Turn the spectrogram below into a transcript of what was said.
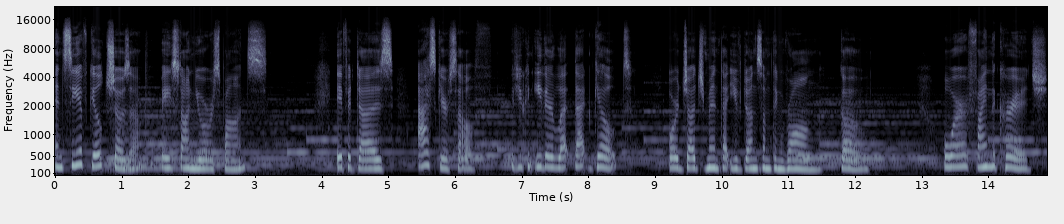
and see if guilt shows up based on your response. If it does, ask yourself if you can either let that guilt or judgment that you've done something wrong go, or find the courage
